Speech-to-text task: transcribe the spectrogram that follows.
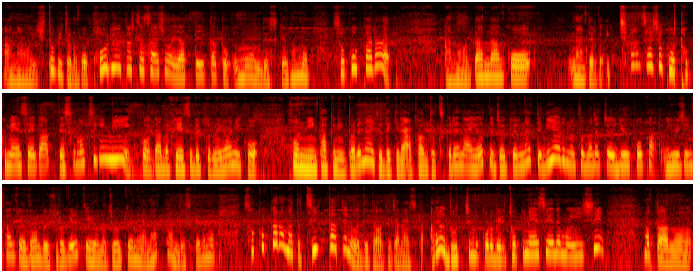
あの人々のこう交流として最初はやっていたと思うんですけどもそこからあのだんだんこうなんていうか一番最初こう匿名性があってその次にこうだんだんフェイスブックのようにこう本人確認取れないとできないアカウント作れないよって状況になってリアルの友達を友好か 友人関係をどんどん広げるっていうような状況にはなったんですけどもそこからまたツイッターっていうのが出たわけじゃないですか。あれはどっちも転べる匿名性でもいいしもっとあの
